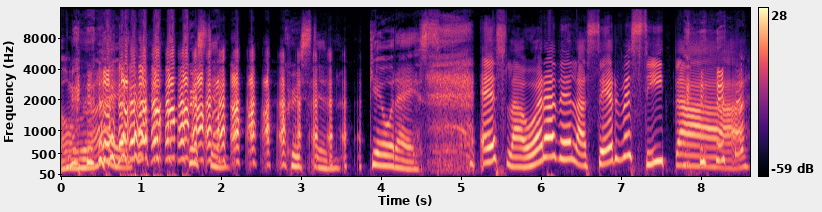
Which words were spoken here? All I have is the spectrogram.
All right, Kristen. Kristen, ¿qué hora es? Es la hora de la cervecita.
